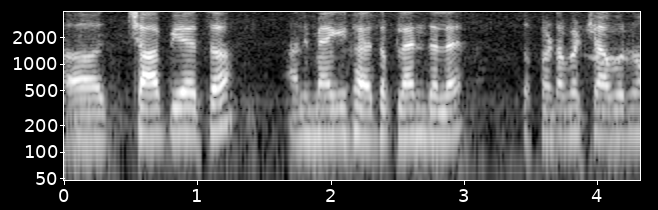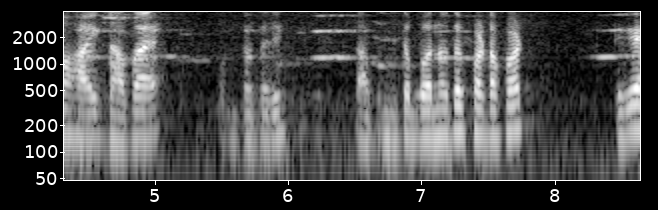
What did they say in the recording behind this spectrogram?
चहा पियाचा आणि मॅगी खायचा प्लॅन झालाय. तर फटाफट चहा बनवू. हा एक धाबा आहे. कोणता तरी. तर आपण तिथं बनवतोय फटाफट. ठीक आहे?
